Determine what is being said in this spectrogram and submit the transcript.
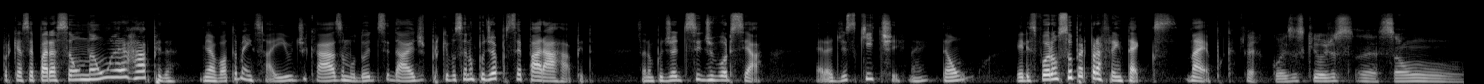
porque a separação não era rápida. Minha avó também saiu de casa, mudou de cidade, porque você não podia separar rápido. Você não podia se divorciar. Era desquite, né? Então, eles foram super pra frentex na época. É, coisas que hoje é, são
